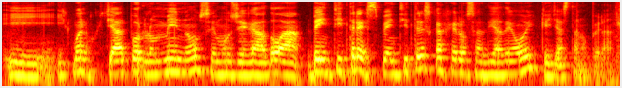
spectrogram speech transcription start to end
y, y, bueno, ya por lo menos hemos llegado a 23, 23 cajeros al día de hoy que ya están operando.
